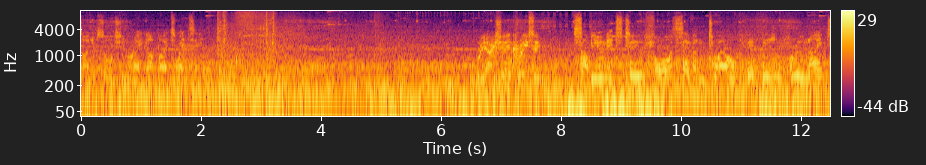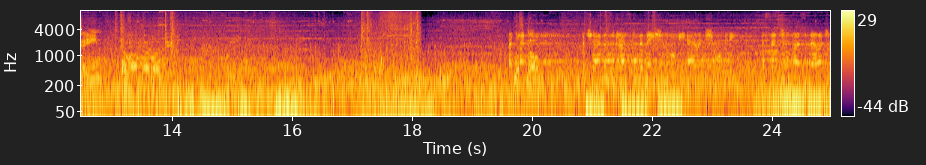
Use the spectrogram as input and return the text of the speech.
Absorption rate up by 20. Reaction increasing. Subunits 2, 4, 7, 12, 15 through 19 have overloaded. Let's go. The chairman's address to the nation will be airing shortly. Essential personnel are to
